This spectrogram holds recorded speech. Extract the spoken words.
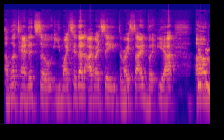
I'm left-handed, so you might say that. I might say the right side, but yeah. Um,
